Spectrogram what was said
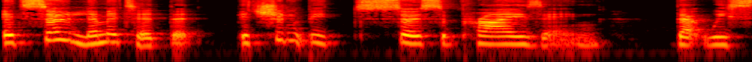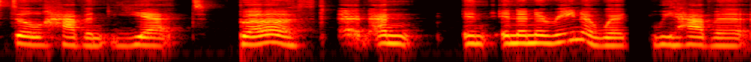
it's so limited that it shouldn't be so surprising that we still haven't yet birthed and, and in, in an arena where we have a,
